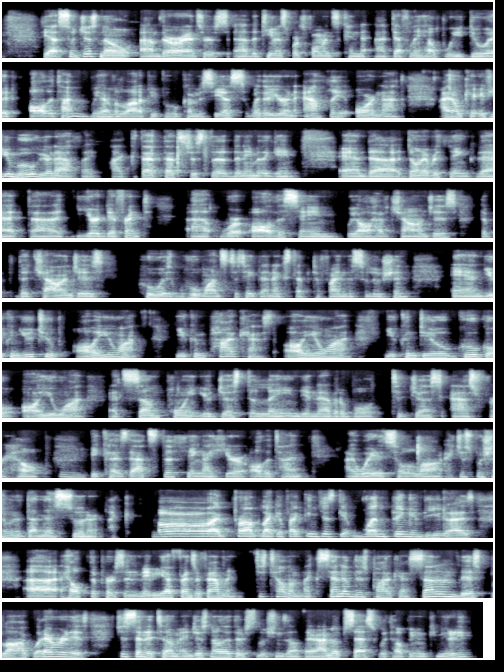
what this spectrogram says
Yeah. So just know um, there are answers. Uh, the team at Sports Performance can uh, definitely help. We do it all the time. We have mm-hmm. a lot of people who come to see us, whether you're an athlete or not. I don't care if you move, you're an athlete. Like that. That's just the the name of the game. And uh, don't ever think that uh, you're different. Uh, we're all the same. We all have challenges. The the challenge is who is who wants to take that next step to find the solution. And you can YouTube all you want you can podcast all you want. You can do Google all you want. At some point, you're just delaying the inevitable to just ask for help mm-hmm. because that's the thing I hear all the time. I waited so long. I just wish I would have done this sooner. Like, oh, I prompt, like if I can just get one thing into you guys, uh, help the person. Maybe you have friends or family. Just tell them, like, send them this podcast, send them this blog, whatever it is. Just send it to them and just know that there's solutions out there. I'm obsessed with helping the community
